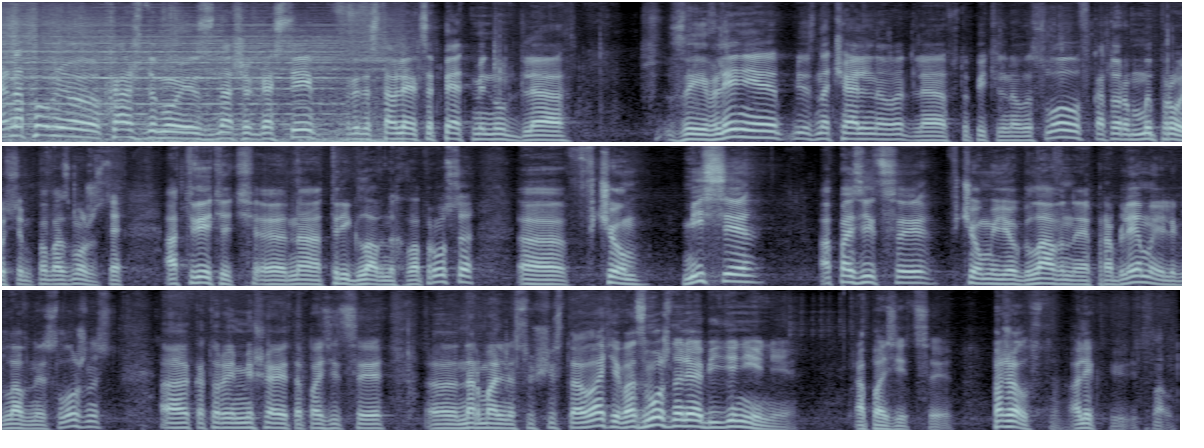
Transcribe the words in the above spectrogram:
Я напомню, каждому из наших гостей предоставляется 5 минут для заявления изначального, для вступительного слова, в котором мы просим по возможности ответить э, на три главных вопроса. Э, В чем миссия оппозиции, в чем ее главная проблема или главная сложность, э, которая мешает оппозиции э, нормально существовать, и возможно ли объединение оппозиции. Пожалуйста, Олег Вячеславович.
